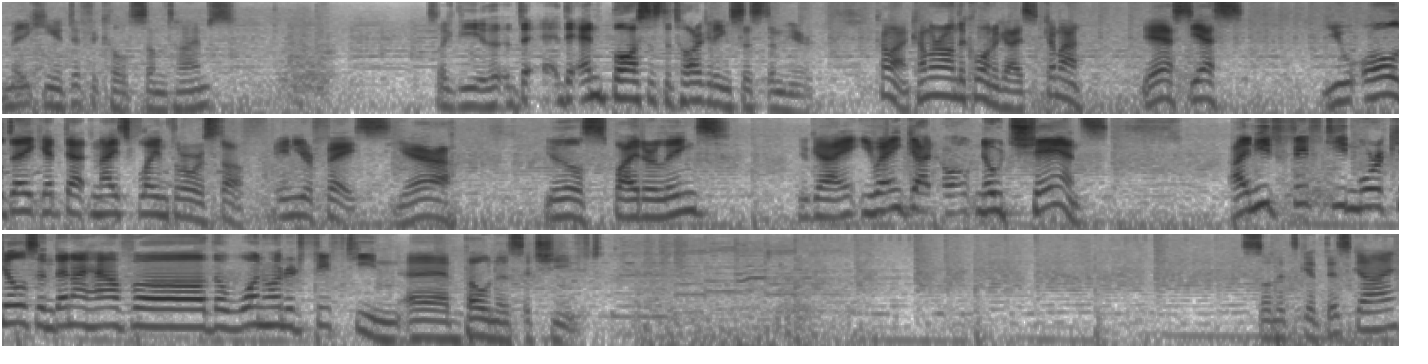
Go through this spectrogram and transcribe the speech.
making it difficult sometimes. It's like the, the, the end boss is the targeting system here. Come on, come around the corner, guys. Come on. Yes, yes. You all day get that nice flamethrower stuff in your face. Yeah. You little spiderlings. You got you ain't got oh, no chance. I need 15 more kills and then I have uh, the 115 uh, bonus achieved. So let's get this guy.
